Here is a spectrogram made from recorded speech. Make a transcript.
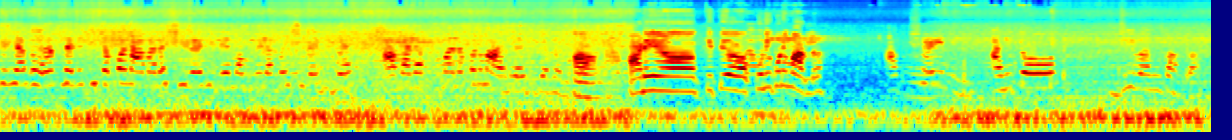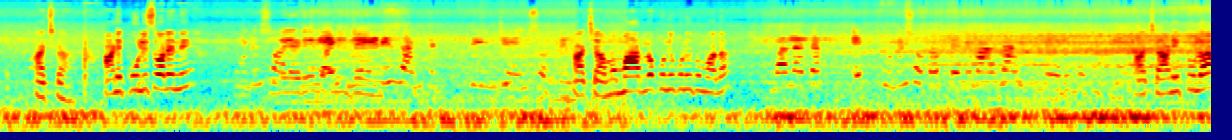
तिच्या घरातल्या तिथं पण आम्हाला शिव्या दिले मम्मीला पण शिव्या दिले आम्हाला मला पण मारलं तिच्या घरी. हां. आणि अं, किती अं, कुणी कुणी मारलं? अक्षयनी आणि तो जीवन काका. अच्छा. आणि पोलीसवाल्यांनी? एक gents. लेडीज आणि ते तीन जेंट्स होते. अच्छा. मग मारलं कुणी कुणी तुम्हाला? मला त्या एक पोलीस होता त्याने मारला आणि ती लेडीज होती. अच्छा. आणि तुला?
